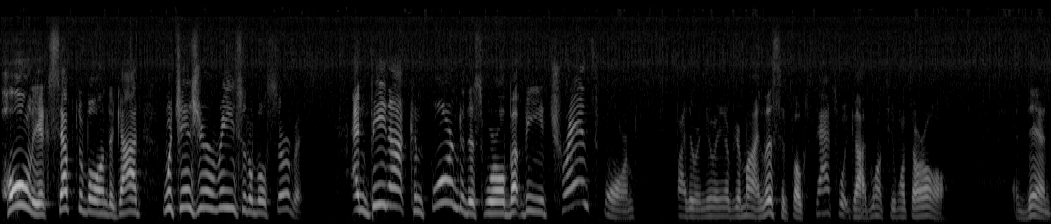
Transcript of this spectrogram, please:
holy, acceptable unto God, which is your reasonable service. And be not conformed to this world, but be transformed by the renewing of your mind. Listen, folks, that's what God wants. He wants our all. And then,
